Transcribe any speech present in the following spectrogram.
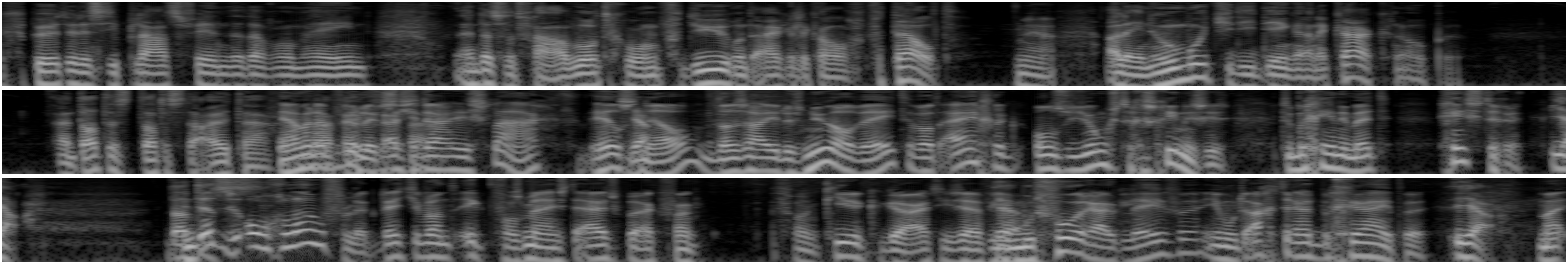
gebeurtenissen die plaatsvinden daaromheen. En dus het verhaal wordt gewoon voortdurend eigenlijk al verteld. Ja. Alleen, hoe moet je die dingen aan elkaar knopen? En dat is, dat is de uitdaging. Ja, maar natuurlijk, als je daarin slaagt, heel snel... dan zou je dus nu al weten wat eigenlijk onze jongste geschiedenis is. Te beginnen met gisteren. Ja, Dat, dat is, ongelooflijk. Dat je, want ik, volgens mij is de uitspraak van van Kierkegaard. Die zei van, je moet vooruit leven, je moet achteruit begrijpen. Ja. Maar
